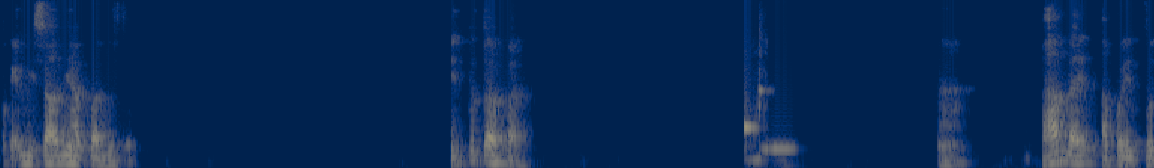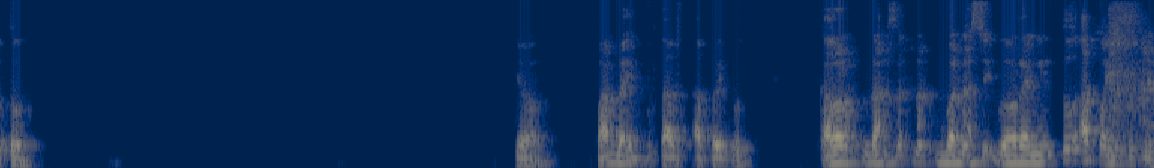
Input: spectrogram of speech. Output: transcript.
pakai misalnya apa gitu input apa nah paham nggak apa input tuh Yo, Paham nggak input apa itu? Kalau buat nasi goreng itu apa inputnya?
